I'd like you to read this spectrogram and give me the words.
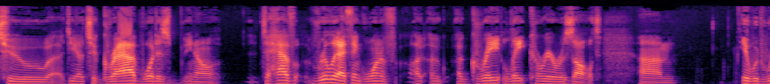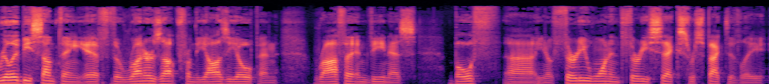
to uh, you know to grab what is you know to have really I think one of a, a, great late career result. Um, it would really be something if the runners up from the Aussie Open, Rafa and Venus, both uh, you know 31 and 36 respectively,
